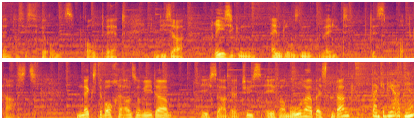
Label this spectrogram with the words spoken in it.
denn das ist für uns Gold wert in dieser riesigen, endlosen Welt des Podcasts. Nächste Woche also wieder. Ich sage Tschüss, Eva Mura, besten Dank. Danke dir, Adrian.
